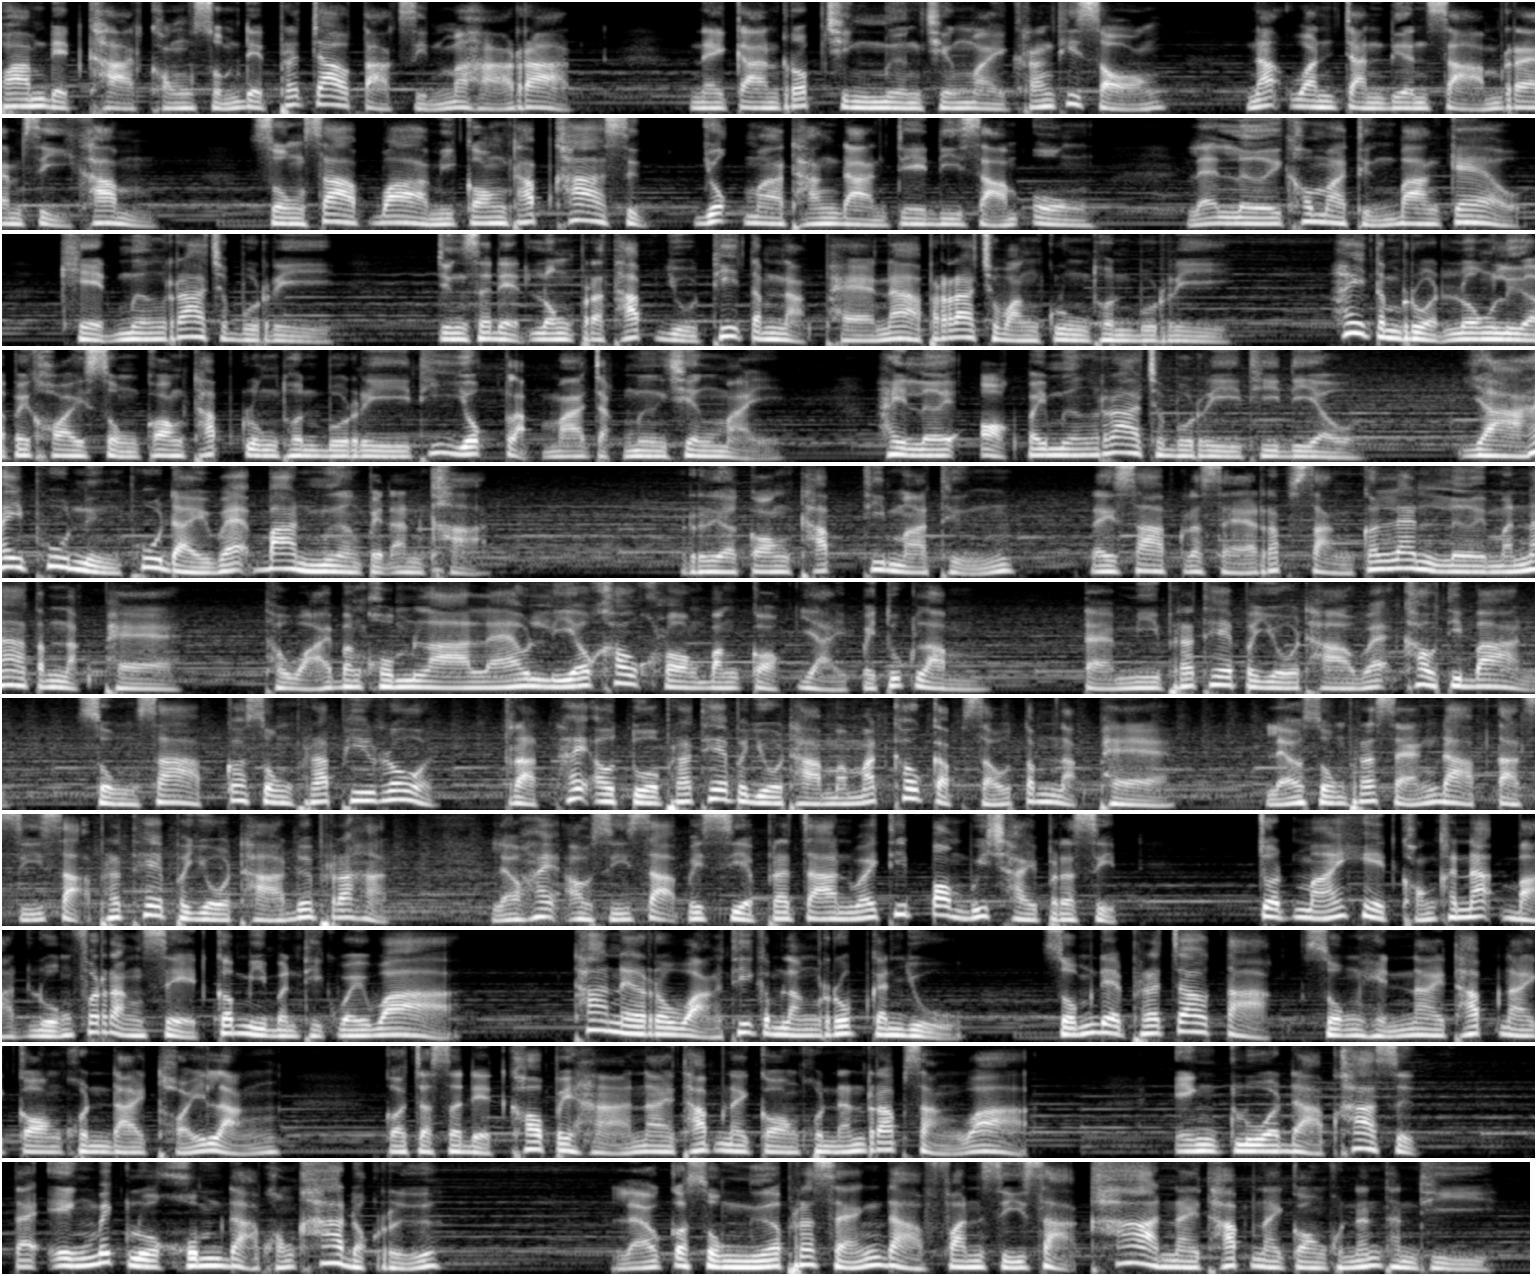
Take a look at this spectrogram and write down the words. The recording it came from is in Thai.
ความเด็ดขาดของสมเด็จพระเจ้าตากสินมหาราช ในการรบชิงเมืองเชียงใหม่ครั้งที่สองณวันจันทร์เดือนสามแรมสี่ค่ำทรงทราบว่ามีกองทัพข้าศึกยกมาทางด่านเจดีสามองค์ และเลยเข้ามาถึงบางแก้ว เขตเมืองราชบุรี จึงเสด็จลงประทับอยู่ที่ตำหนักแพหน้าพระราชวังกรุงธนบุรี ให้ตำรวจลงเรือไปคอยส่งกองทัพกรุงธนบุรีที่ยกกลับมาจากเมืองเชียงใหม่ ให้เลยออกไปเมืองราชบุรีทีเดียว อย่าให้ผู้หนึ่งผู้ใดแวะบ้านเมืองเป็นอันขาด เรือกองทัพที่มาถึง ได้ทราบกระแสรับสั่งก็แล่นเลยมาหน้าตำหนักแพร ถวายบังคมลาแล้วเลี้ยวเข้าคลองบางกอกใหญ่ไปทุกลำ แต่มีพระเทพโยธาแวะเข้าที่บ้าน ทรงทราบก็ทรงพระพิโรธ ตรัสให้เอาตัวพระเทพโยธามามัดเข้ากับเสาตำหนักแพร แล้วทรงพระแสงดาบตัดศีรษะพระเทพโยธาด้วยพระหัตถ์แล้วให้เอาศีรษะไปเสียบประจานไว้ที่ป้อมวิชัยประสิทธิ์ จดหมายเหตุของคณะบาทหลวงฝรั่งเศสก็มีบันทึกไว้ว่า ถ้าในระหว่างที่กำลังรบกันอยู่ สมเด็จพระเจ้าตากทรงเห็นนายทัพนายกองคนใดถอยหลัง ก็จะเสด็จเข้าไปหานายทัพนายกองคนนั้นรับสั่งว่า เองกลัวดาบข้าศึก แต่เองไม่กลัวคมดาบของข้าดอกหรือ แล้วก็ทรงเงื้อพระแสงดาบฟันศีรษะฆ่านายทัพนายกองคนนั้นทันที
